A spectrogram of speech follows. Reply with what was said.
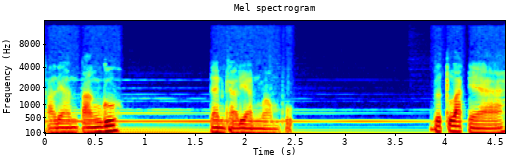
kalian tangguh, dan kalian mampu. Good luck ya.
